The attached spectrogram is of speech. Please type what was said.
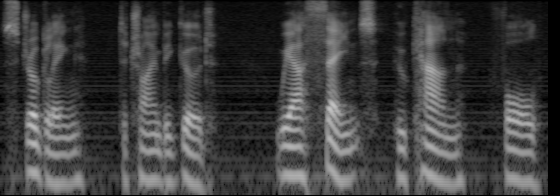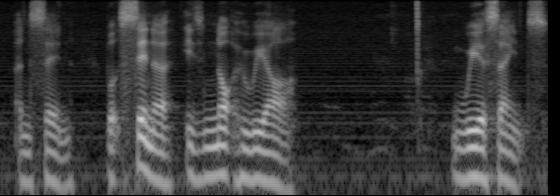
struggling to try and be good. We are saints who can fall and sin. But sinner is not who we are. We are saints.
